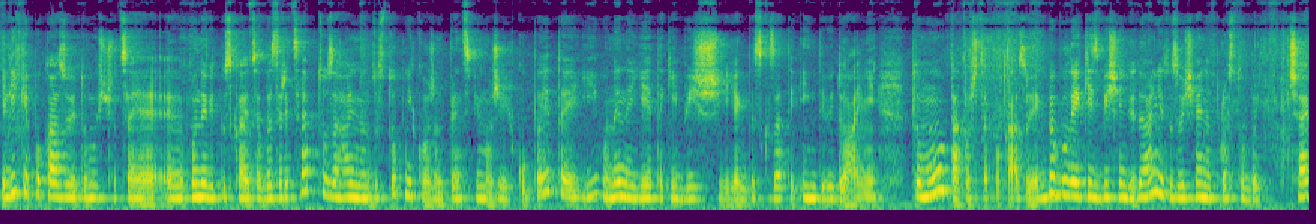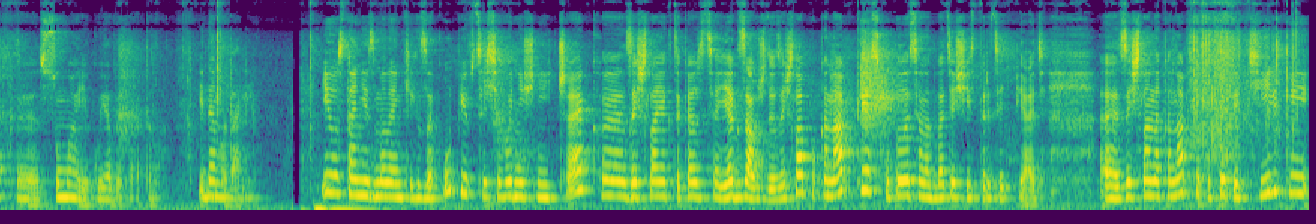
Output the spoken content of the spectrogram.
Ліки показую, тому що це е, вони відпускаються без рецепту, загально доступні, кожен в принципі може їх купити, і вони не є такі більш, як би сказати, індивідуальні. Тому також це показую. Якби були якісь більш індивідуальні, то звичайно просто би чек, е, сума, яку я витратила. Ідемо далі. І останній з маленьких закупів це сьогоднішній чек. Е, Зайшла, як це кажеться, як завжди. Зайшла по канапки, скупилася на 26,35. Е, Зайшла на канапки купити тільки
